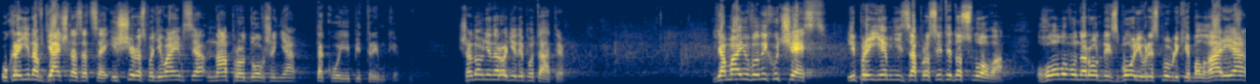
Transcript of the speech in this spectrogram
Україна вдячна за це і щиро сподіваємося на продовження такої підтримки. Шановні народні депутати, я маю велику честь і приємність запросити до слова голову народних зборів Республіки Болгарія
